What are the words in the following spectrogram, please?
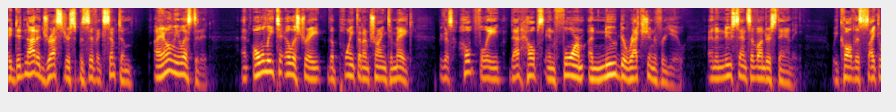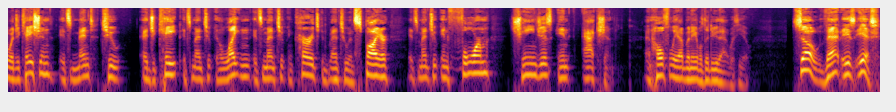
I did not address your specific symptom. I only listed it and only to illustrate the point that I'm trying to make, because hopefully that helps inform a new direction for you and a new sense of understanding. We call this psychoeducation. It's meant to educate. It's meant to enlighten. It's meant to encourage. It's meant to inspire. It's meant to inform changes in action. And hopefully I've been able to do that with you. So that is it.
